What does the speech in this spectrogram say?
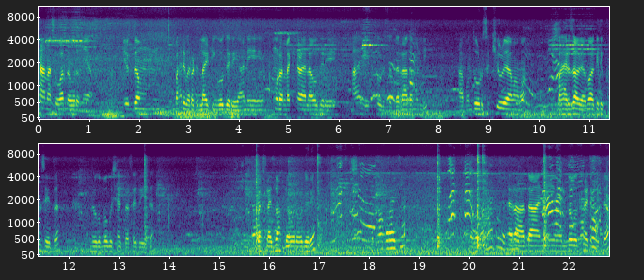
छान असं वातावरण आहे. एकदम भारी भारी वाटतं लाईटिंग वगैरे आणि मुलांना खेळायला वगैरे आहे थोडंसं. तर राधा म्हणली आपण थोडंसं खेळूया मामा. बाहेर जाऊया बा किती खुश आहे दोघं बघू शकता सगळी इथं. बसलाय झोक्यावर वगैरे. राधा आणि दोघं खेळतात इथं.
